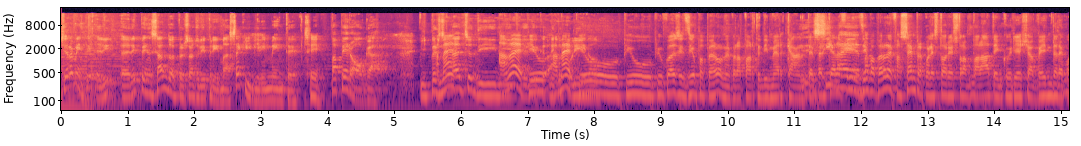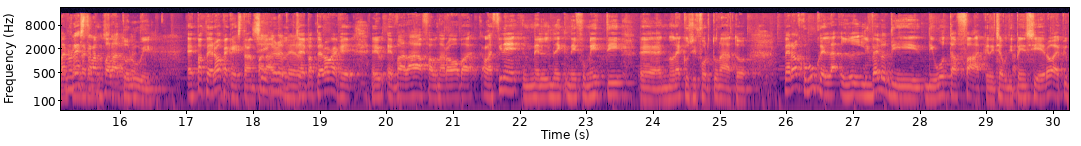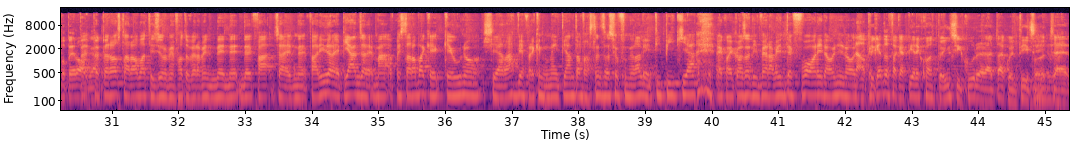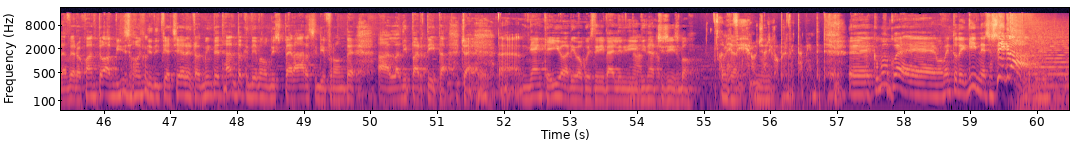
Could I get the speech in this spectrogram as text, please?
Sinceramente, ri- eh, ripensando al personaggio di prima, sai chi mi viene in mente? Sì. Paperoga. Il A me, personaggio di, di- a me è più, a me è più, più, più quasi zio Paperone per la parte di mercante. Eh, Perché sì, alla ma fine è- zio ma- Paperone fa sempre quelle storie strampalate in cui riesce a vendere Ma qualcosa. non è non strampalato serve. lui. È Paperoga che è Sì, è strampalato. vero. cioè, Paperoga che eh, eh, va là, fa una roba. Alla fine, nel- nei, nei fumetti, eh, non è così fortunato. Però, comunque, la- il livello di, di what the fuck, diciamo, di pensiero è più Paperoga. Pe- pe- però sta roba ti giuro mi ha fatto veramente ne- ne- ne fa, cioè, ne- fa ridere e piangere ma questa roba che, che uno si arrabbia perché non hai pianto abbastanza al suo funerale e ti picchia è qualcosa di veramente fuori da ogni logica No, più che altro fa capire quanto è insicuro in realtà quel tipo. Sì, esatto. cioè, davvero, quanto ha bisogno di piacere talmente tanto che devono disperarsi di fronte alla dipartita. Cioè, eh, neanche io arrivo a questi livelli di, No, di narcisismo. Non è vero, ci arrivo perfettamente. Eh, comunque, momento dei Guinness. Sigla!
